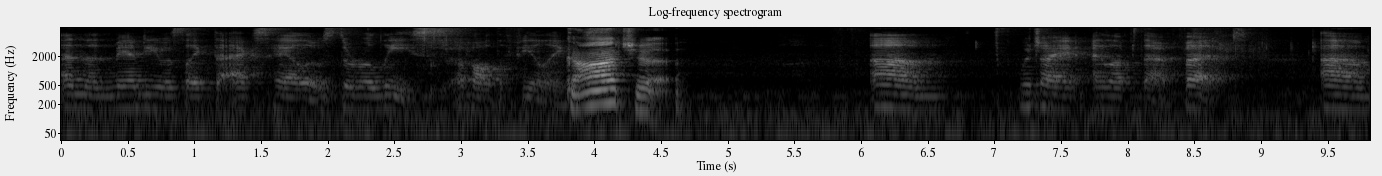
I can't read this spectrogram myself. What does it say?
and then Mandy was like the exhale. It was the release of all the feelings. Gotcha. Um, which I I loved that, but um,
